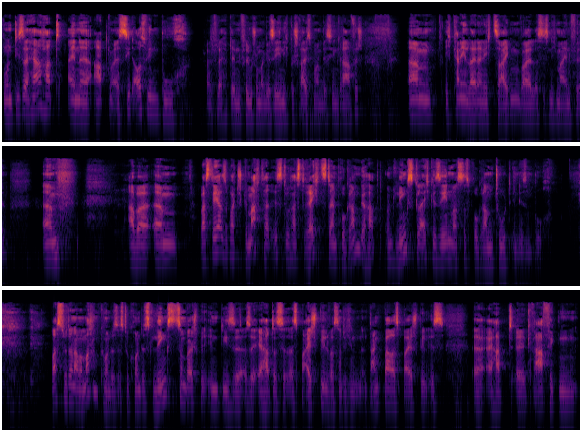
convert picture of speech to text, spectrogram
und dieser Herr hat eine Art, es sieht aus wie ein Buch. Vielleicht habt ihr den Film schon mal gesehen, ich beschreibe es mal ein bisschen grafisch. Ähm, ich kann ihn leider nicht zeigen, weil es ist nicht mein Film. Ähm, aber ähm, was der also praktisch gemacht hat, ist, du hast rechts dein Programm gehabt und links gleich gesehen, was das Programm tut in diesem Buch. Was du dann aber machen konntest, ist, du konntest links zum Beispiel in diese, also er hat das als Beispiel, was natürlich ein, dankbares Beispiel ist, äh, er hat äh, Grafiken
